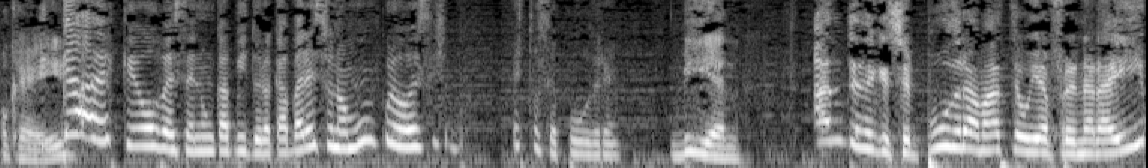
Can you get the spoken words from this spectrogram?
Ok. Y cada vez que vos ves en un capítulo que aparece un homúnculo, vos decís, esto se pudre. Bien. Antes de que se pudra más, te voy a frenar ahí.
